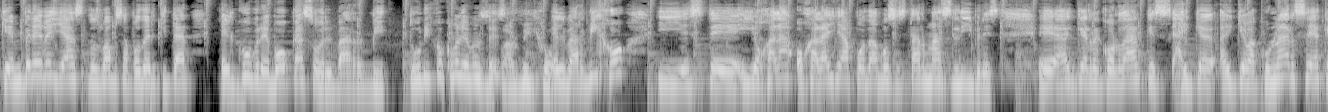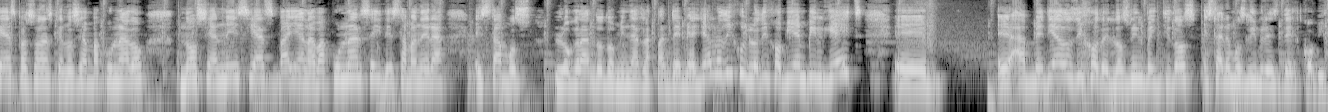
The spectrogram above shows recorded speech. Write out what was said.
que en breve ya nos vamos a poder quitar el cubrebocas o el barbitúrico, ¿cómo le llamamos ustedes? Barbijo. El barbijo y este, y ojalá, ojalá ya podamos estar más libres. Eh, hay que recordar que hay que, hay que vacunarse, aquellas personas que no se han vacunado, no sean necias, vayan a vacunarse y de esta manera estamos logrando dominar la pandemia. Ya lo dijo y lo dijo bien Bill Gates. Eh, eh, a mediados dijo del 2022 estaremos libres del COVID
